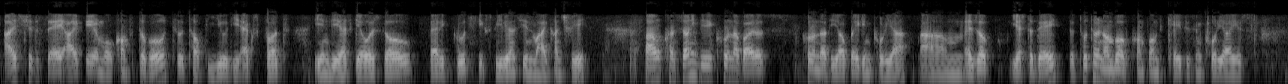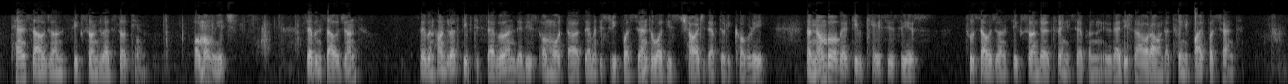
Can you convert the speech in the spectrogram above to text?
I should say I feel more comfortable to talk to you, the expert in the healthcare. Also, very good experience in my country. Um, concerning the coronavirus, corona the outbreak in Korea, um, as of yesterday, the total number of confirmed cases in Korea is 10,613, among which 7,757, that is almost uh, 73%, were discharged after recovery. The number of active cases is 2,627, that is around 25%.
